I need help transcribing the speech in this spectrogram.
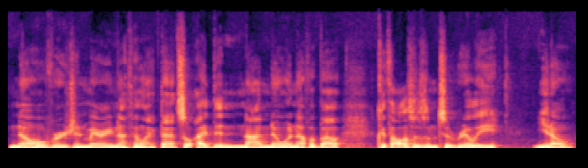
No Virgin Mary. Nothing like that. So I did not know enough about Catholicism to really, you know,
